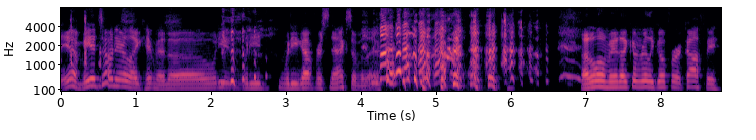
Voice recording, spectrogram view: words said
yeah, me and Tony are like, hey man, uh, what do you what do you what do you got for snacks over there? I don't know, man. I could really go for a coffee.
